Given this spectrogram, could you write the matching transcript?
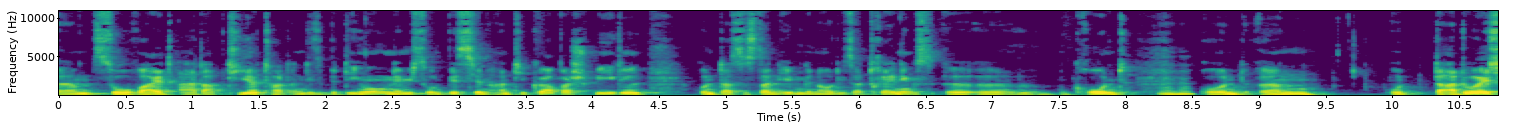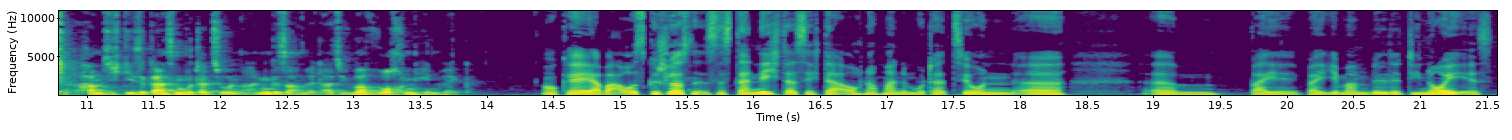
ähm, so weit adaptiert hat an diese Bedingungen, nämlich so ein bisschen Antikörperspiegel und das ist dann eben genau dieser Trainingsgrund. Äh, mhm. Und, ähm, und dadurch haben sich diese ganzen Mutationen angesammelt, also über Wochen hinweg. Okay, aber ausgeschlossen ist es dann nicht, dass sich da auch nochmal eine Mutation äh, ähm, bei, bei jemandem bildet, die neu ist.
